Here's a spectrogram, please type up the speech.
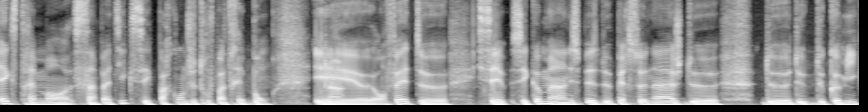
extrêmement sympathique, c'est que par contre, je le trouve pas très bon. Et Ah. en fait, c'est c'est comme un espèce de personnage de, de, de, de comics,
